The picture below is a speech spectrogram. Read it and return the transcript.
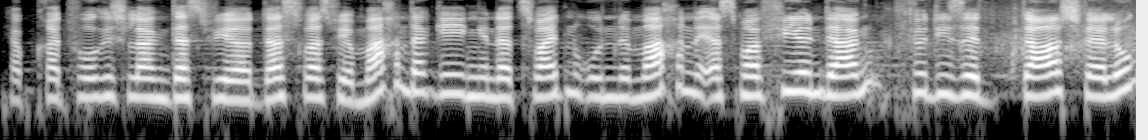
Ich habe gerade vorgeschlagen, dass wir das, was wir machen dagegen, in der zweiten Runde machen. Erstmal vielen Dank für diese Darstellung.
